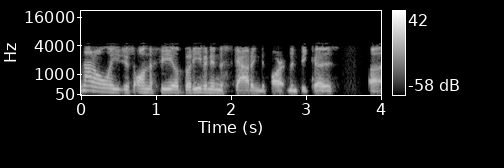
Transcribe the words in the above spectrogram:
not only just on the field, but even in the scouting department, because uh,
